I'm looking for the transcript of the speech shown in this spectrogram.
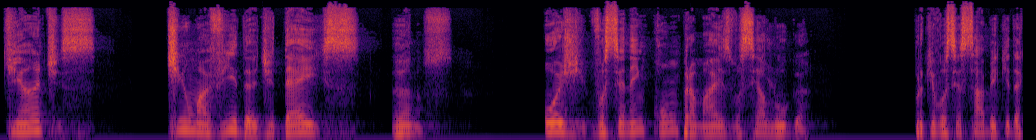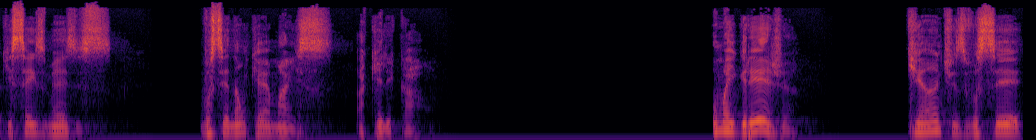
que antes tinha uma vida de dez anos, hoje você nem compra mais, você aluga, porque você sabe que daqui seis meses você não quer mais aquele carro. Uma igreja que antes você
